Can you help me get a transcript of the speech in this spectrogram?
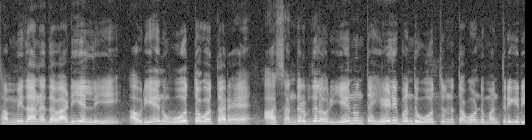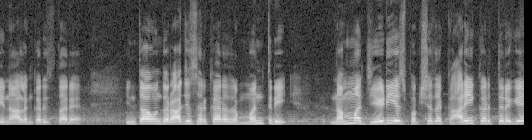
ಸಂವಿಧಾನದ ಅಡಿಯಲ್ಲಿ ಅವ್ರು ಏನು ಓದ್ ತಗೋತಾರೆ, ಆ ಸಂದರ್ಭದಲ್ಲಿ ಅವ್ರು ಏನು ಅಂತ ಹೇಳಿ ಬಂದು ಓತನ್ನು ತಗೊಂಡು ಮಂತ್ರಿಗಿರಿಯನ್ನು ಅಲಂಕರಿಸ್ತಾರೆ. ಇಂಥ ಒಂದು ರಾಜ್ಯ ಸರ್ಕಾರದ ಮಂತ್ರಿ ನಮ್ಮ ಜೆ ಡಿ ಎಸ್ ಪಕ್ಷದ ಕಾರ್ಯಕರ್ತರಿಗೆ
